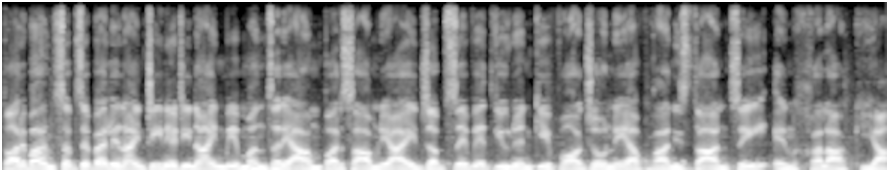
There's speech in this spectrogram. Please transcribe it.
طالبان سب سے پہلے 1989 میں منظر عام پر سامنے آئے، جب سویت یونین کی فوجوں نے افغانستان سے انخلا کیا۔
